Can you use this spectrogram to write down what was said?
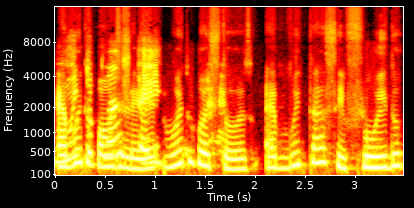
é muito, muito bom perfeito. de ler, muito gostoso, é muito assim fluido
